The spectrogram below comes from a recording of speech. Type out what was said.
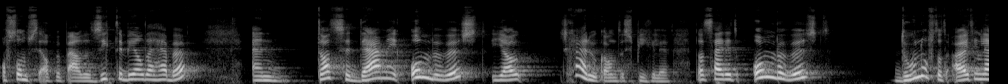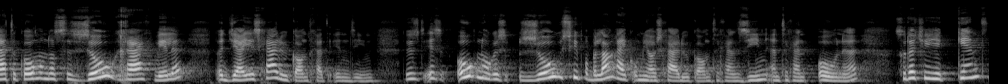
Of soms zelfs bepaalde ziektebeelden hebben. En dat ze daarmee onbewust jouw schaduwkanten spiegelen. Dat zij dit onbewust doen of tot uiting laten komen, omdat ze zo graag willen dat jij je schaduwkant gaat inzien. Dus het is ook nog eens zo super belangrijk om jouw schaduwkant te gaan zien en te gaan ownen, zodat je je kind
